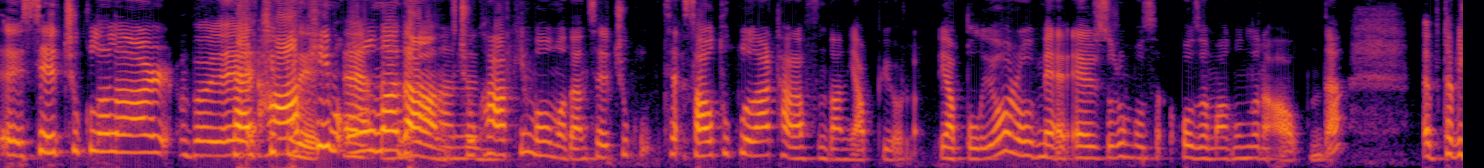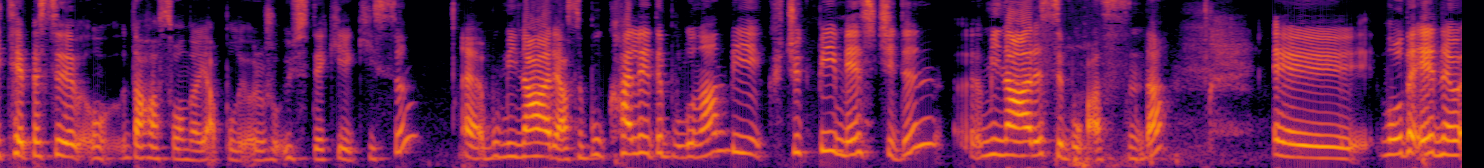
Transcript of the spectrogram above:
e, Selçuklular böyle Selçuklu, hakim evet, olmadan, anladım. çok hakim olmadan Selçuklu Saltuklular tarafından yapıyor yapılıyor. O Erzurum o, o zaman onların altında. E, tabii tepesi daha sonra yapılıyor. O üstteki kısım. E, bu minare aslında bu kalede bulunan bir küçük bir mescidin e, minaresi bu aslında. E, o da en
